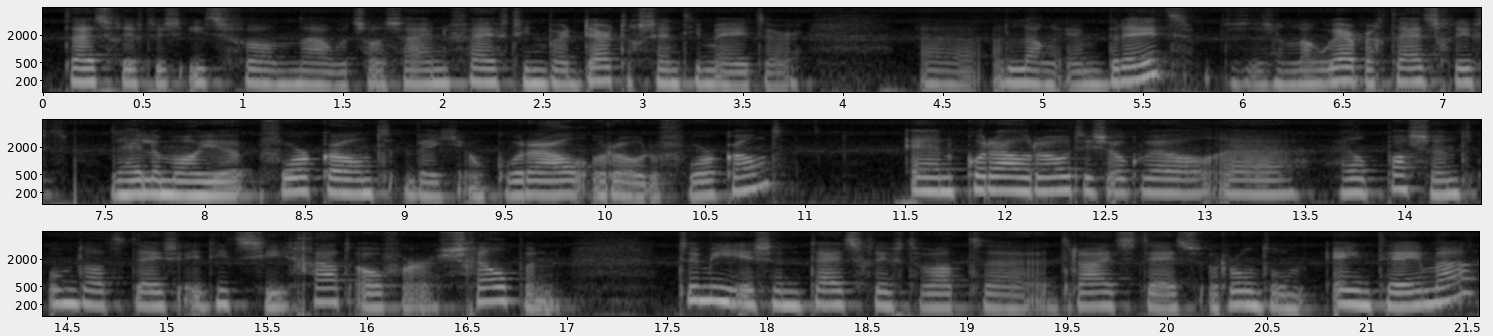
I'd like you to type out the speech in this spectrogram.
Het tijdschrift is iets van, nou het zal zijn, 15 bij 30 centimeter uh, lang en breed. Dus het is een langwerpig tijdschrift. Een hele mooie voorkant, een beetje een koraalrode voorkant. En koraalrood is ook wel uh, heel passend, omdat deze editie gaat over schelpen. Tummy is een tijdschrift wat uh, draait steeds rondom één thema.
